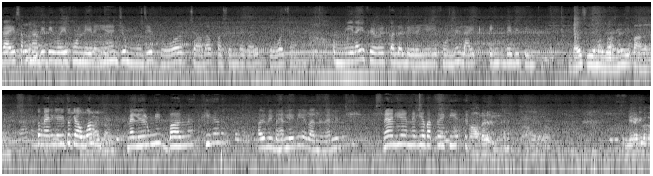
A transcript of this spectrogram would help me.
गाइस अपना दीदी वही फ़ोन ले रही हैं जो मुझे बहुत ज़्यादा पसंद है गाइस बहुत ज़्यादा। और मेरा ही फेवरेट कलर ले रही हैं ये फ़ोन में light pink baby pink guys ये नहीं ले रही है, ये पागल है। तो मैं नहीं ले रही तो क्या हुआ? मैं ले लूँगी बाद में। ठीक है ना? अभी मेरी बहन ले रही है बाद में मैं ले लूँगी। मैंने लिया इनने लिया बात तो एक ही है। हाँ मेरा आईडी बता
